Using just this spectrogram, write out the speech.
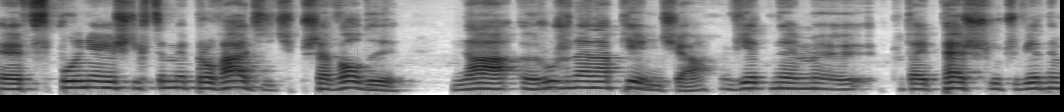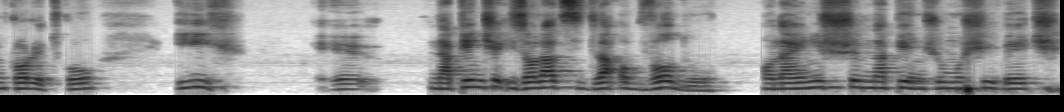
y, Wspólnie, jeśli chcemy prowadzić przewody na różne napięcia w jednym y, tutaj peszlu czy w jednym korytku, ich y, napięcie izolacji dla obwodu o najniższym napięciu musi być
